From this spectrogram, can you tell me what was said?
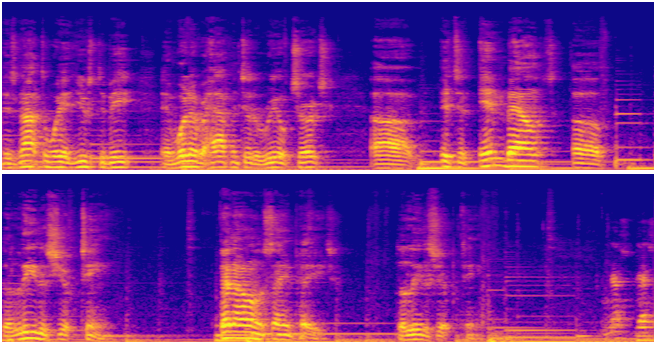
is not the way it used to be and whatever happened to the real church. Uh, it's an imbalance of the leadership team. They're not on the same page. The leadership team. And that's that's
